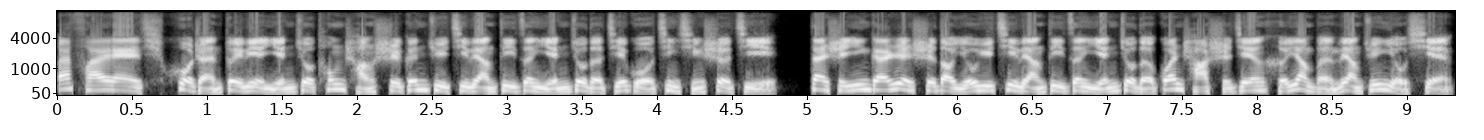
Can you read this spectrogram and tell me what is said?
FIH 扩展队列研究通常是根据剂量递增研究的结果进行设计，但是应该认识到，由于剂量递增研究的观察时间和样本量均有限，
